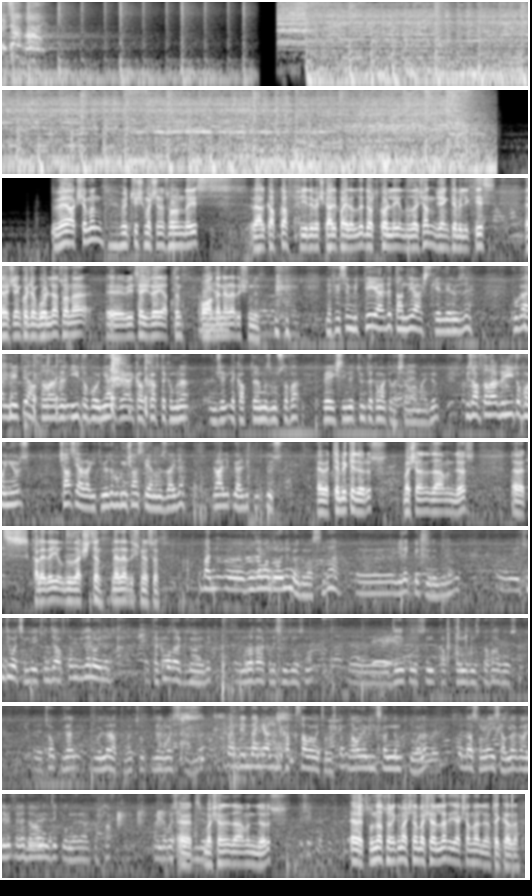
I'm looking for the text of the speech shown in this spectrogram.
heyecan var Ve akşamın müthiş maçının sonundayız. Real Kafkaf 7-5 galip ayrıldı. 4 golle yıldızlaşan Cenk'le birlikteyiz. Evet Cenk hocam golden sonra e, bir secdeye yattın. O anda neler düşündün? Nefesin bittiği yerde Tanrı'ya açtık ellerimizi. Bu galibiyeti haftalardır iyi top oynayan Real Kafkaf takımına öncelikle kaptanımız Mustafa ve eşliğinde tüm takım arkadaşlarıma armağan ediyorum. Biz haftalardır iyi top oynuyoruz. Şans yaver gitmiyordu. Bugün şans da yanımızdaydı. Galip geldik, mutluyuz. Evet tebrik ediyoruz. Başarınız devamını diliyoruz. Evet kalede yıldızlaştın. Neler düşünüyorsun? Ben e, uzun zamandır oynamıyordum aslında. E, yedek bekliyordum bir nevi. E, ikinci maçım bu, ikinci haftam. Güzel oynadık. Takım olarak güzel oynadık. E, Murat arkadaşımız olsun, e, Cenk olsun, kaptanımız Mustafa abi olsun. E, çok güzel goller attılar, çok güzel maç çıkardılar. Ben de elimden geldiğince katkı sağlamaya çalıştım. Sağlayabildiysem de mutlu bana. Bundan sonra inşallah galibiyetlere devam edecek yolları arkadaşlar. Ben de başarılı Evet diliyorum. başarınız devamını diliyoruz. Teşekkürler. Evet bundan sonraki maçlara başarılar. İyi akşamlar diliyorum tekrardan.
